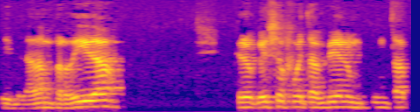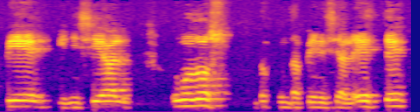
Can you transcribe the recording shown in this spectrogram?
y me la dan perdida. Creo que eso fue también un puntapié inicial. Hubo dos, dos puntapiés iniciales, este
